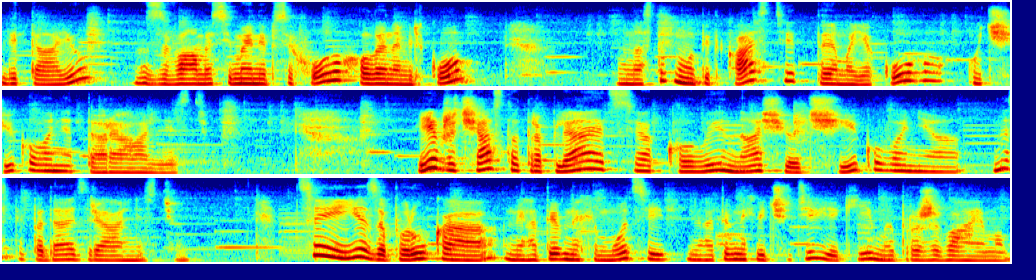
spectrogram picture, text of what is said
Вітаю! З вами сімейний психолог Олена Мілько. В наступному підкасті, тема якого очікування та реальність. Як же часто трапляється, коли наші очікування не співпадають з реальністю? Це і є запорука негативних емоцій, негативних відчуттів, які ми проживаємо.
